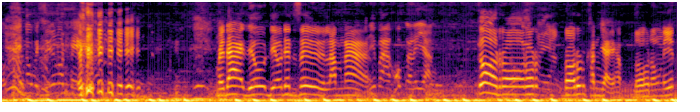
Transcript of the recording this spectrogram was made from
สงสัยต้องไปซื้อรถแห่ ไม่ได้เดี๋ยวเดี๋ยวแดนเซอร์ลำหน้า อันนี้มาครบกันหรือยัง ก็รอรถรอรถคันใหญ่ครับรอน้องนิด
